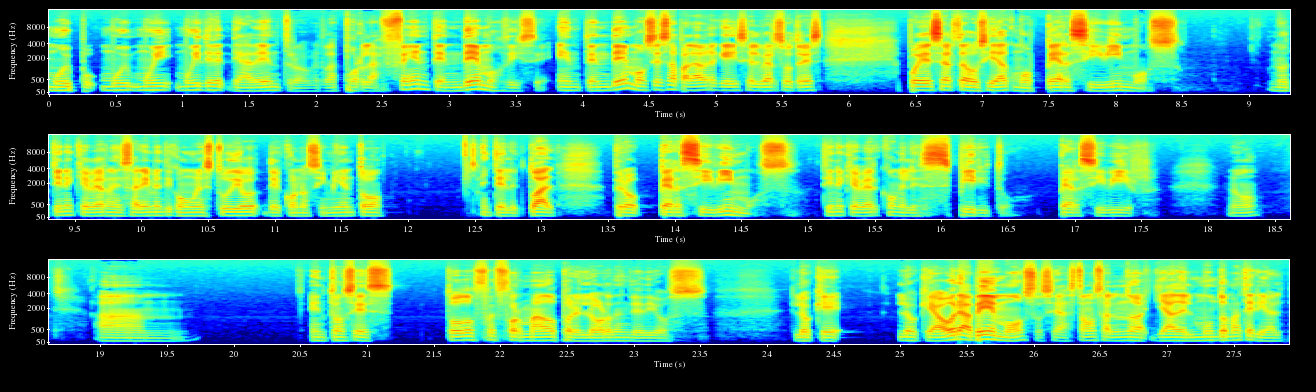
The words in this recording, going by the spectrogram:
muy, muy, muy, muy de, adentro, ¿verdad? Por la fe entendemos, dice, entendemos esa palabra que dice el verso 3, puede ser traducida como percibimos. No tiene que ver necesariamente con un estudio de conocimiento intelectual, pero percibimos, tiene que ver con el espíritu, percibir, ¿no? entonces, todo fue formado por el orden de Dios. Lo que, lo que ahora vemos, o sea, estamos hablando ya del mundo material,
